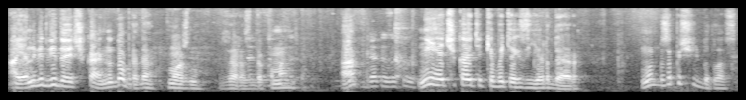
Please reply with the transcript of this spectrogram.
А, я не відвідую, чекаю. Ну добре, да, можна. Зараз документ. А? Де ти заходите? Ні, я чекаю тільки витяг з ЄРДР. Ну, запишіть, будь ласка.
